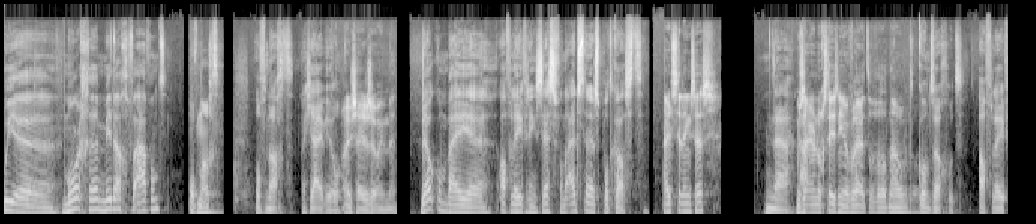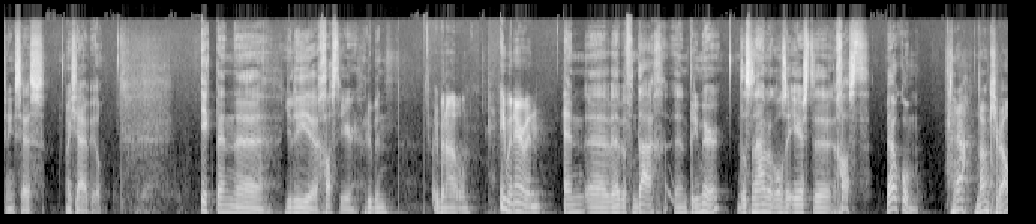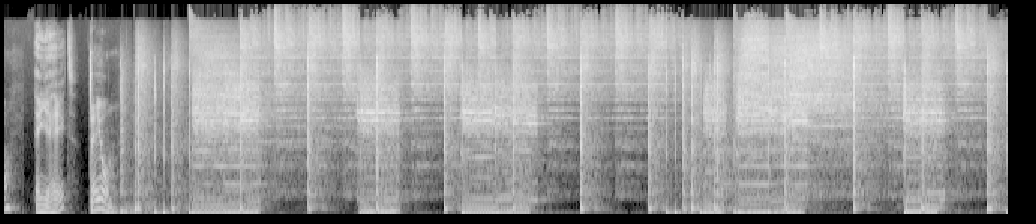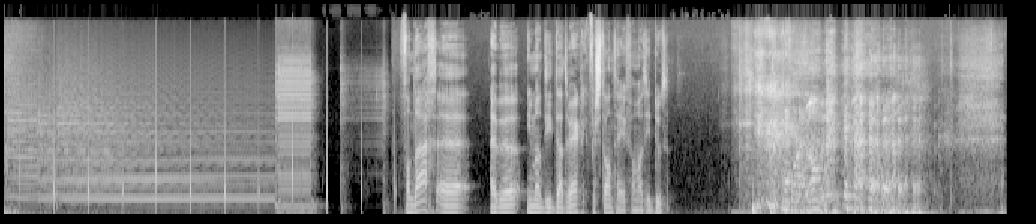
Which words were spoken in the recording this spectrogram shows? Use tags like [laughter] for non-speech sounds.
Goedemorgen, middag of avond. Of nacht, Of nacht, wat jij wil. als jij er zo in bent. Welkom bij eh, aflevering 6 van de Uitstellerspodcast. Uitstelling 6. Nou, We zijn er nog steeds niet over uit of we dat nou... komt wel goed. Aflevering 6, wat jij wil. Ik ben eh, jullie eh, gast hier, Ruben. Ik ben Aaron. Ik ben Erwin. En eh, we hebben vandaag een primeur. Dat is namelijk onze eerste gast. Welkom. Ja, dankjewel. En je heet? Theon. Vandaag eh, hebben we iemand die daadwerkelijk verstand heeft van wat hij doet. [laughs] Voor de verandering. [laughs]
